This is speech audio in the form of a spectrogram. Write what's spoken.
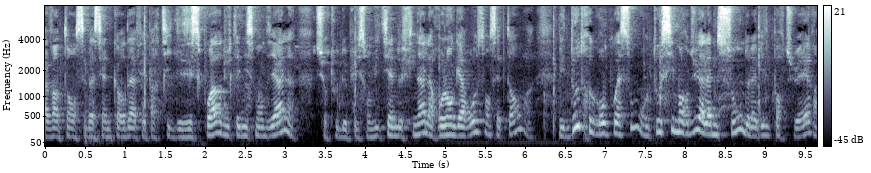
À 20 ans, Sébastien Corda fait partie des espoirs du tennis mondial, surtout depuis son huitième de finale à Roland Garros en septembre. Mais d'autres gros poissons ont aussi mordu à l'hameçon de la ville portuaire,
